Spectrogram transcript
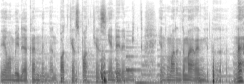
yang membedakan dengan podcast podcastnya Dynamic yang kemarin-kemarin gitu. Nah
